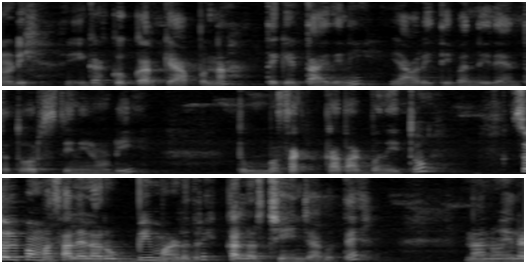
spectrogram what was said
ನೋಡಿ, ಈಗ ಕುಕ್ಕರ್ ಕ್ಯಾಪನ್ನು ತೆಗಿತಾ ಇದ್ದೀನಿ. ಯಾವ ರೀತಿ ಬಂದಿದೆ ಅಂತ ತೋರಿಸ್ತೀನಿ ನೋಡಿ. ತುಂಬ ಸಖತ್ತಾಗಿ ಬಂದಿತ್ತು. ಸ್ವಲ್ಪ ಮಸಾಲೆ ಎಲ್ಲ ರುಬ್ಬಿ ಮಾಡಿದ್ರೆ ಕಲರ್ ಚೇಂಜ್ ಆಗುತ್ತೆ. ನಾನು ಎಲ್ಲ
